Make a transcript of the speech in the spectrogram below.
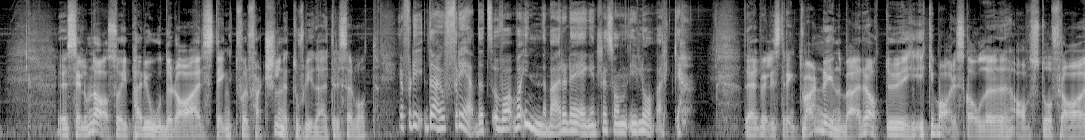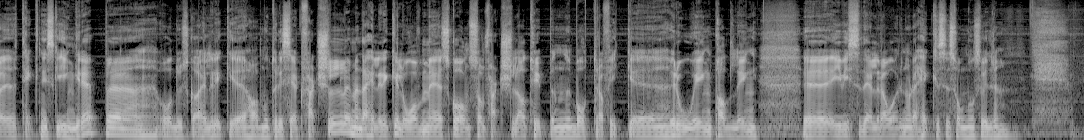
Selv om det altså i perioder da er stengt for ferdsel, nettopp fordi det er et reservat. Ja, fordi Det er jo fredet, hva, hva innebærer det egentlig sånn i lovverket? Det er et veldig strengt vern. Det innebærer at du ikke bare skal eh, avstå fra tekniske inngrep, eh, og du skal heller ikke ha motorisert ferdsel, men det er heller ikke lov med skånsom ferdsel av typen båttrafikk, eh, roing, padling i visse deler av året når det er hekkesesong osv.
